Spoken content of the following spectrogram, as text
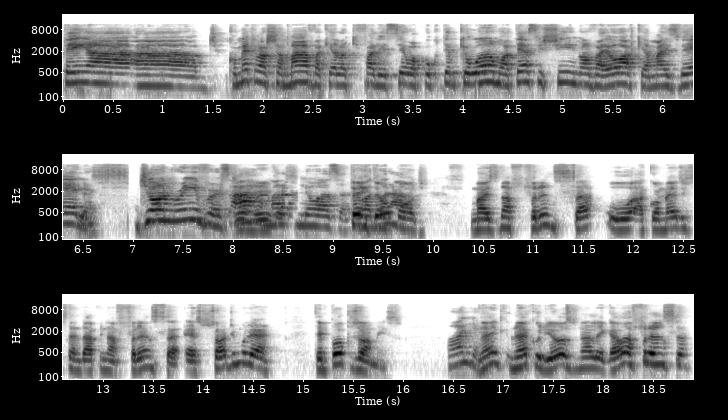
tem a, a, Como é que ela chamava? Aquela que faleceu há pouco tempo, que eu amo, até assisti em Nova York, a mais velha. Yes. John Rivers. John ah, Rivers. maravilhosa. Tem, tem um monte. Mas na França, o, a comédia stand-up na França é só de mulher. Tem poucos homens. Olha. Não é, não é curioso, não é legal? A França,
